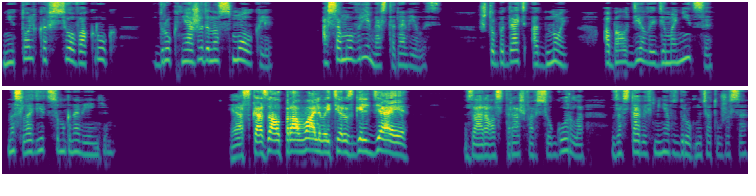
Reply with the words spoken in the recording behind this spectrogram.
не только все вокруг вдруг неожиданно смолкли, а само время остановилось, чтобы дать одной обалделой демонице насладиться мгновением. — Я сказал, проваливайте, разгильдяи! — заорал страж во все горло, заставив меня вздрогнуть от ужаса.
